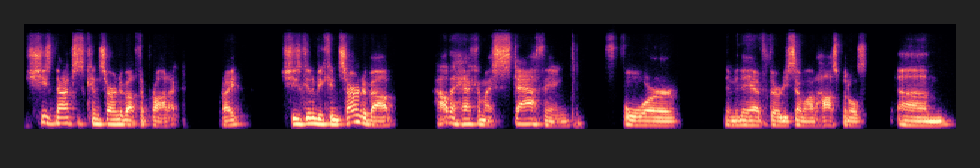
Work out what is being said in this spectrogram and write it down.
she's not just concerned about the product, right? She's going to be concerned about how the heck am I staffing for? I mean, they have 30 some odd hospitals. Um,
